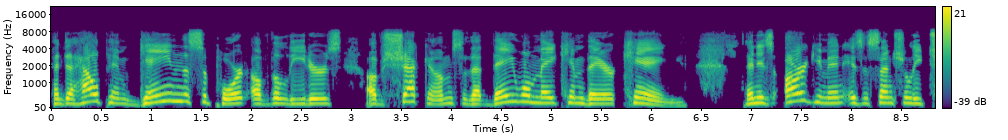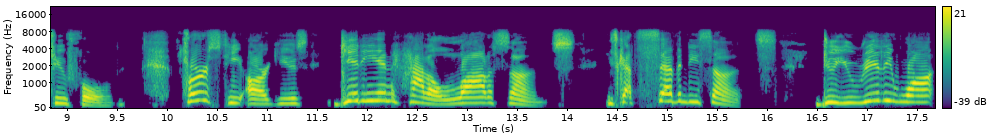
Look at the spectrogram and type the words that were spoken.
and to help him gain the support of the leaders of Shechem so that they will make him their king. And his argument is essentially twofold. First, he argues Gideon had a lot of sons. He's got 70 sons. Do you really want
